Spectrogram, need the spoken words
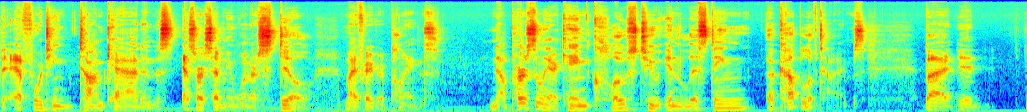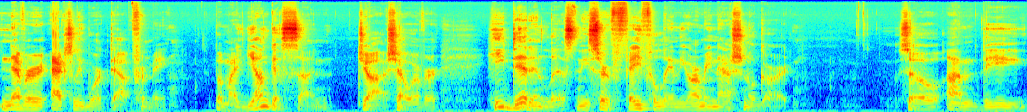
the F 14 Tomcat and the SR 71 are still my favorite planes. Now, personally, I came close to enlisting a couple of times, but it never actually worked out for me. But my youngest son Josh, however, he did enlist and he served faithfully in the Army National Guard. So I'm the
